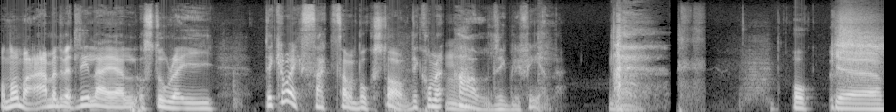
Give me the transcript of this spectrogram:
Och någon bara, ja men du vet, lilla L och stora I, det kan vara exakt samma bokstav. Det kommer Mm. aldrig bli fel. Nej. Och... Eh,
